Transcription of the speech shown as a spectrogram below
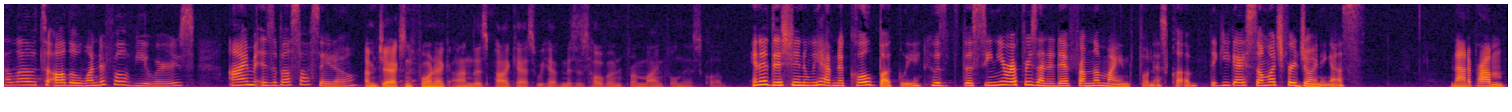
Hello to all the wonderful viewers. I'm Isabel Salcedo. I'm Jackson Fornick. On this podcast, we have Mrs. Hoven from Mindfulness Club. In addition, we have Nicole Buckley, who's the senior representative from the Mindfulness Club. Thank you guys so much for joining us. Not a problem.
